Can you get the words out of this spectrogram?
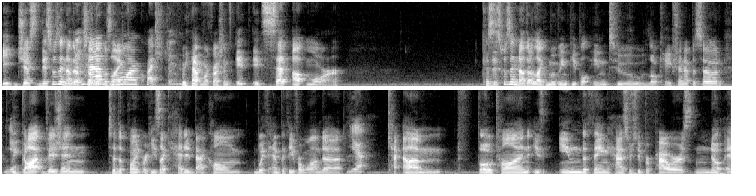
It just this was another we episode that was like more questions. we have more questions. It it set up more. Cause this was another like moving people into location episode. We got Vision to the point where he's like headed back home with empathy for Wanda. Yeah. Um, Photon is in the thing, has her superpowers. No, uh,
